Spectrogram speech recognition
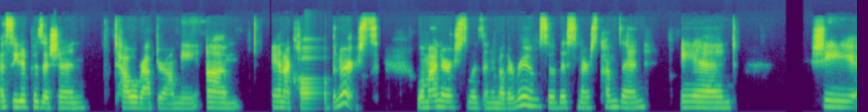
a seated position, towel wrapped around me. Um, and I called the nurse. Well, my nurse was in another room. So this nurse comes in and she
